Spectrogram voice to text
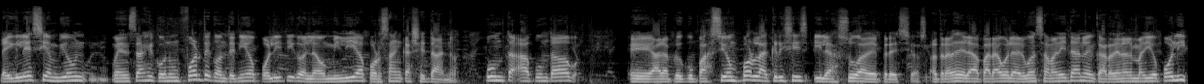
la Iglesia envió un mensaje con un fuerte contenido político en la homilía por San Cayetano, punta, apuntado eh, a la preocupación por la crisis y la suba de precios. A través de la parábola del buen samaritano, el cardenal Mario Poli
